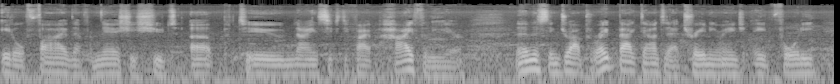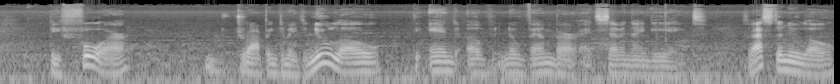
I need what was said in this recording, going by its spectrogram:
805. Then from there, she shoots up to 965, high for the year. And then this thing dropped right back down to that trading range, 840, before dropping to make the new low the end of November at 798. So that's the new low.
